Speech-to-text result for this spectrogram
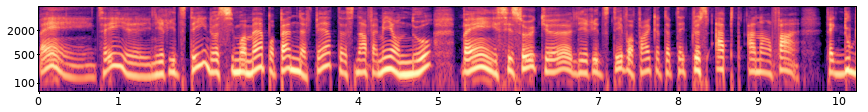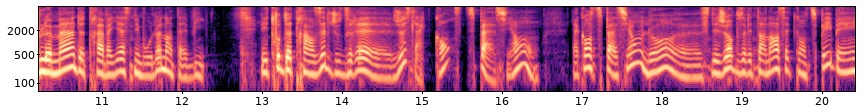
ben, tu sais, euh, l'hérédité, si maman, papa ne fait, si dans la famille on a, ben, c'est sûr que l'hérédité va faire que tu es peut-être plus apte à en faire. Fait que doublement de travailler à ce niveau-là dans ta vie. Les troubles de transit, je vous dirais euh, juste la constipation. La constipation, là, euh, si déjà vous avez tendance à être constipé, bien,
